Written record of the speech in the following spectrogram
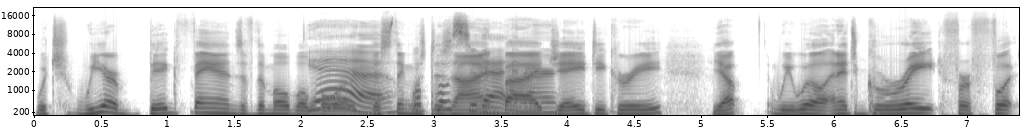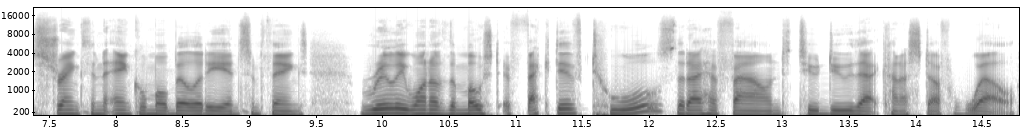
which we are big fans of the Mobo board. Yeah, This thing we'll was designed by our- Jay Dicharry. Yep, we will, and it's great for foot strength and ankle mobility and some things really one of the most effective tools that I have found to do that kind of stuff well.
